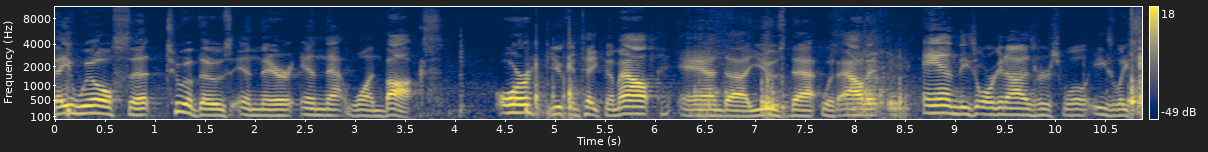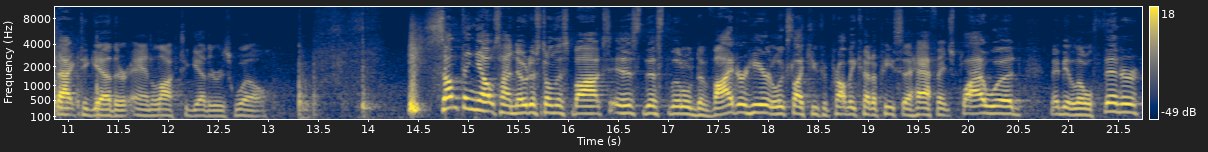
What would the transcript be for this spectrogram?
they will sit two of those in there in that one box. Or you can take them out and uh, use that without it. And these organizers will easily stack together and lock together as well. Something else I noticed on this box is this little divider here. It looks like you could probably cut a piece of half inch plywood, maybe a little thinner,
